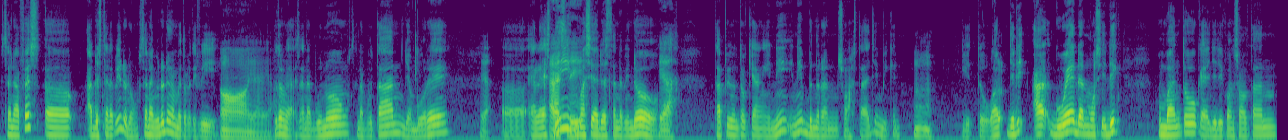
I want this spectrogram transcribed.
stand up fest eh, ada stand up Indo dong stand up Indo dengan Metro TV Oh iya iya. betul nggak stand up gunung stand up hutan jambore Ya. eh, LSD, LSD. masih ada stand up Indo Ya. tapi untuk yang ini ini beneran swasta aja yang bikin Mm-mm. gitu Wal- jadi ah, gue dan Mosidik membantu kayak jadi konsultan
